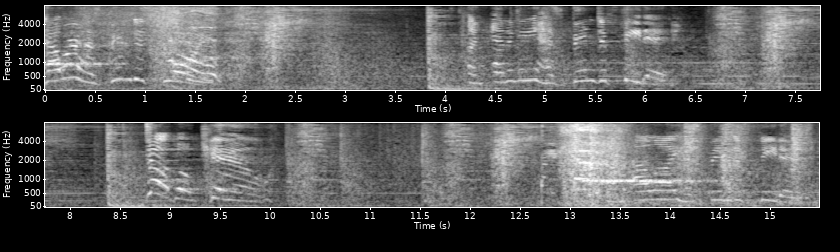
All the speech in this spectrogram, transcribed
Tower has been destroyed. An enemy has been defeated. Double kill. An ally has been defeated.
